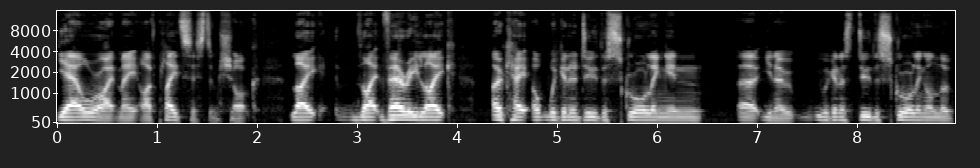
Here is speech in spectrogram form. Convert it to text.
yeah, all right, mate. I've played System Shock. Like like very like okay, uh, we're gonna do the scrawling in uh, you know, we're to do the scrawling on the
